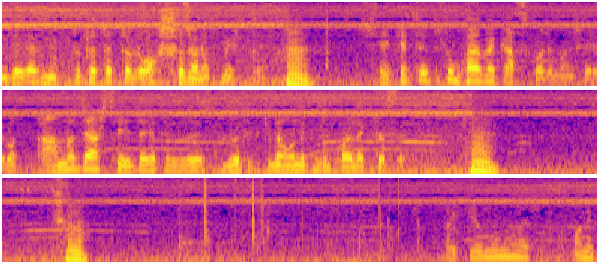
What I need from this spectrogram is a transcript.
এই জায়গার মৃত্যুটা তো একটা রহস্যজনক মৃত্যু। হুম সেক্ষেত্রে তো একটু ভয় ভয় কাজ করে মানুষের এবং আমরা যে আসছি এই জায়গা থেকে যে দূরে থেকে কিন্তু আমাদের কিন্তু ভয় লাগতেছে। হুম। শোনো। ভাই কেউ মনে হয় অনেক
